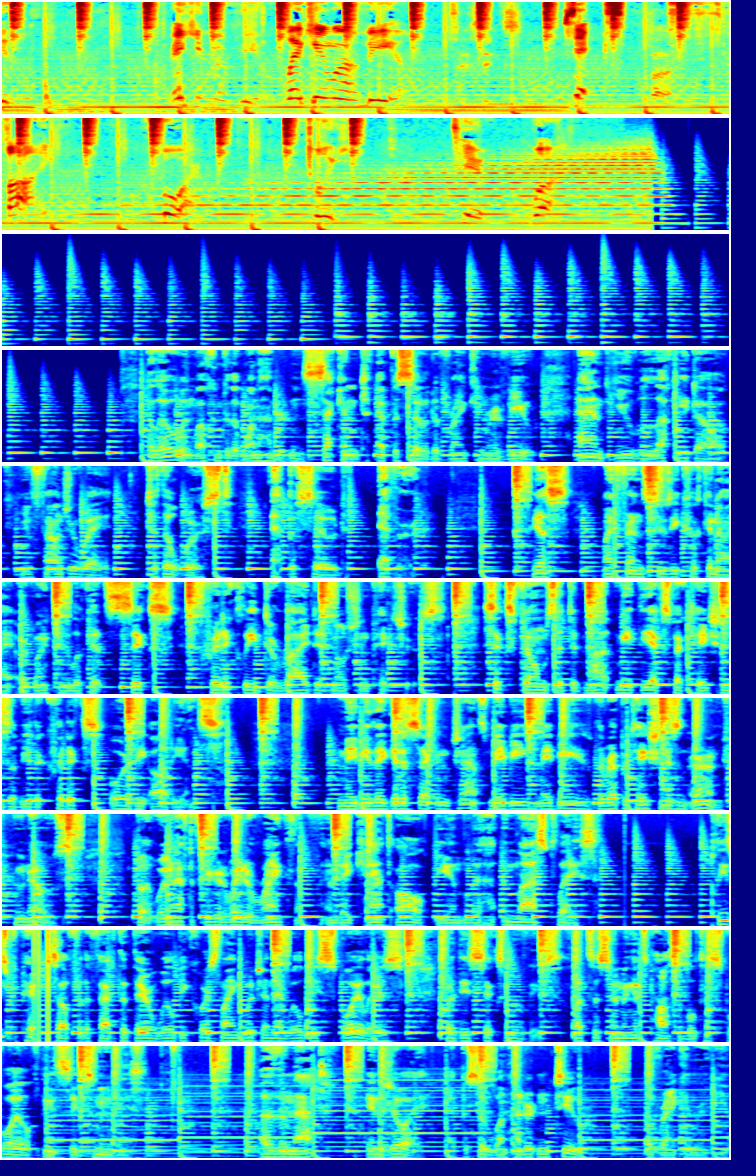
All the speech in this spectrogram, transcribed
review. Making review. Making review. Say six, Six, five, five, four, three, two, one. Hello and welcome to the 102nd episode of Rank and Review. You found your way to the worst episode ever. Yes, my friend Suzi Cook and I are going to look at six critically derided motion pictures. Six films that did not meet the expectations of either critics or the audience. Maybe they get a second chance. Maybe maybe the reputation isn't earned. Who knows? but we're gonna have to figure a way to rank them, and they can't all be in, la- in last place. Please prepare yourself for the fact that there will be coarse language and there will be spoilers for these six movies. That's assuming it's possible to spoil these six movies. Other than that, enjoy episode 102 of Rank and Review.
